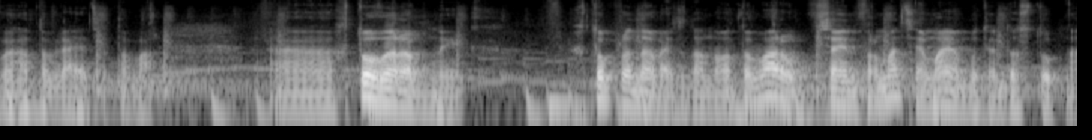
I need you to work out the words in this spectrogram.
виготовляється товар, е, хто виробник, хто продавець даного товару, вся інформація має бути доступна.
